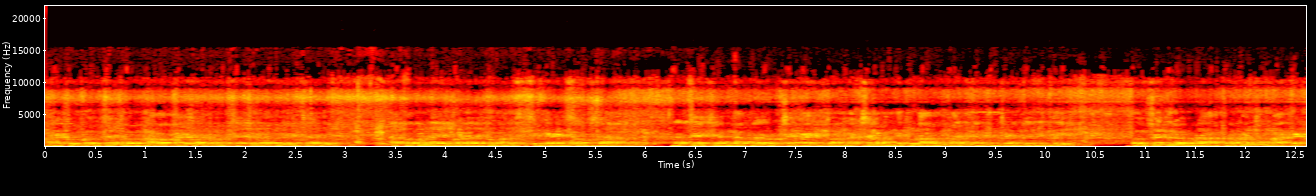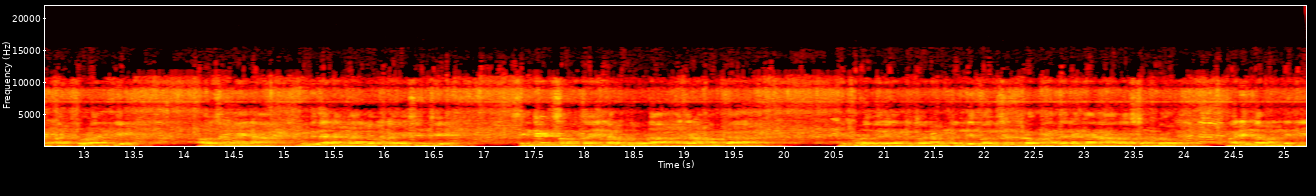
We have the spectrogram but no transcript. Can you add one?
మనకు భవిష్యత్తులో ఉన్న అవకాశాలను చక్కగా వివరించారు. తప్పకుండా ఇప్పటి వరకు మన సింగరేణి సంస్థ ప్రత్యక్షంగా పరోక్షంగా ఎంతో లక్షల మంది కూడా ఉపాధి కల్పించడం జరిగింది. భవిష్యత్తులో కూడా ప్రపంచ మార్కెట్ను తట్టుకోవడానికి అవసరమైన వివిధ రంగాల్లో ప్రవేశించి సింగరేణి సంస్థ ఎల్లప్పుడూ కూడా అగ్రామంగా ఎప్పుడూ వెలుగొందుతూనే ఉంటుంది. భవిష్యత్తులో మన తెలంగాణ రాష్ట్రంలో మరింత మందికి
